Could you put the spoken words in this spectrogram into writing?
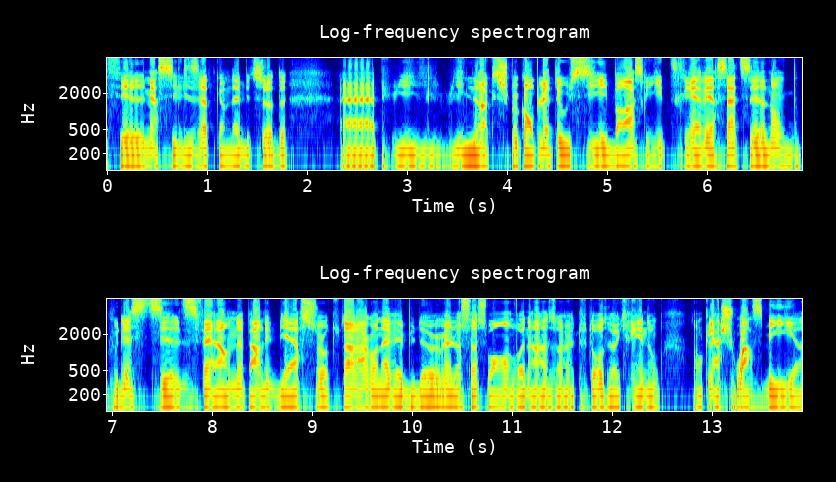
Phil, merci Lisette comme d'habitude. Euh, puis l'inox, je peux compléter aussi, brasserie qui est très versatile, donc beaucoup de styles différents. On a parlé de bière sûre tout à l'heure qu'on avait bu de eux, mais là ce soir on va dans un tout autre créneau. Donc la Schwarzbier,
